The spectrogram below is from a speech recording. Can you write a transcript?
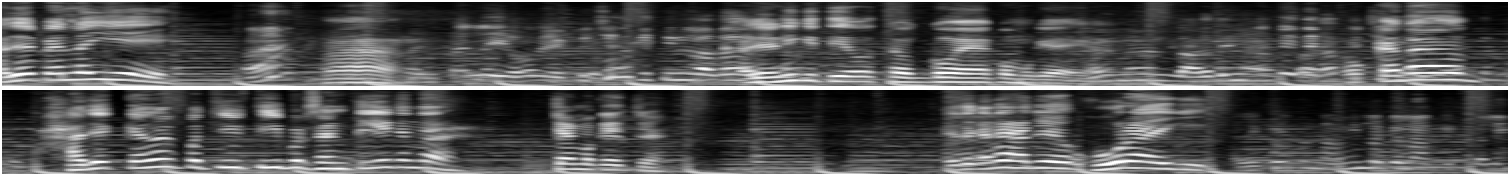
ਅਜੇ ਪਹਿਲਾਂ ਹੀ ਇਹ। ਹਾਂ? ਹਾਂ। ਪਹਿਲਾਂ ਹੀ ਹੋਵੇ ਪਿੱਛੇ ਕਿਤੇ ਨਹੀਂ ਲੱਗਦਾ। ਅਜੇ ਨਹੀਂ ਕੀਤੀ ਉੱਥੇ ਅੱਗੋਂ ਆਇਆ ਘੁੰਮ ਕੇ ਮੈਨੂੰ ਲੱਗਦੇ ਨਹੀਂ ਉਹ ਕਹਿੰਦਾ ਹਜੇ ਕਹਿੰਦਾ 25 30% ਹੀ ਹੈ ਕਹਿੰਦਾ। ਚਮਕੇ ਚ। ਇਹ ਤਾਂ ਕਹਿੰਦਾ ਹਜੇ ਹੋਰ ਆਏਗੀ। ਹਲੇ ਕਿ ਤੂੰ ਨਵੀਂ ਲੱਗਣ ਲੱਗ ਗਈ ਪਹਿਲੇ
